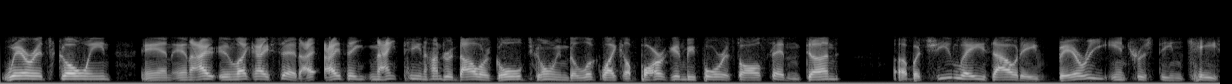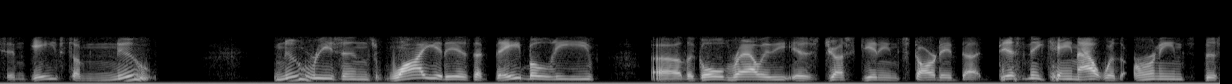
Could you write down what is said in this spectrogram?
where it's going, And and I and like I said, I I think nineteen hundred dollar gold's going to look like a bargain before it's all said and done. Uh, but she lays out a very interesting case and gave some new new reasons why it is that they believe uh, the gold rally is just getting started. Uh, Disney came out with earnings this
